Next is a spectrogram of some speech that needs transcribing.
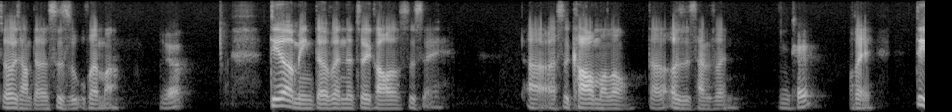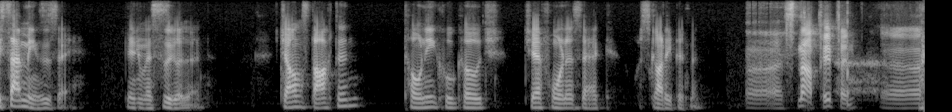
最后一场得了四十五分嘛？Yeah。第二名得分的最高是谁？呃，是 Karl Malone 得了二十三分。OK OK，第三名是谁？给你们四个人：John Stockton。 Tony Kukoc, Jeff Hornacek, or Scottie Pippen? Uh, it's not Pippen. Uh...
